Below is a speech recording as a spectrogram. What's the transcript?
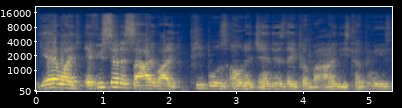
yeah, like if you set aside like people's own agendas they put behind these companies.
